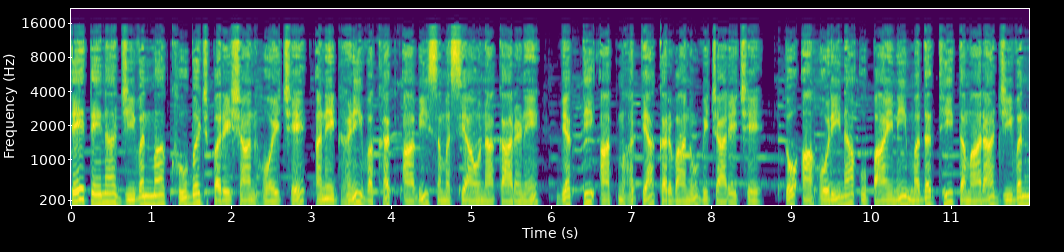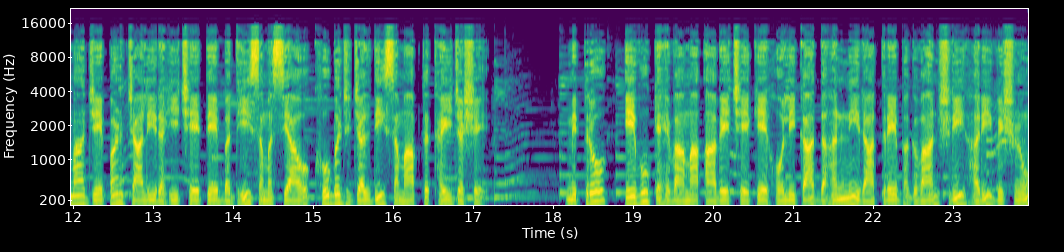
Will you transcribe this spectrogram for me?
તે તેના જીવનમાં ખૂબ જ પરેશાન હોય છે અને ઘણી વખત આવી સમસ્યાઓના કારણે વ્યક્તિ આત્મહત્યા કરવાનું વિચારે છે. તો આ હોળીના ઉપાયની મદદથી તમારા જીવનમાં જે પણ ચાલી રહી છે તે બધી સમસ્યાઓ ખૂબ જ જલ્દી સમાપ્ત થઈ જશે. મિત્રો, એવું કહેવામાં આવે છે કે હોલિકા દહનની રાત્રે ભગવાન શ્રી હરિ વિષ્ણુ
